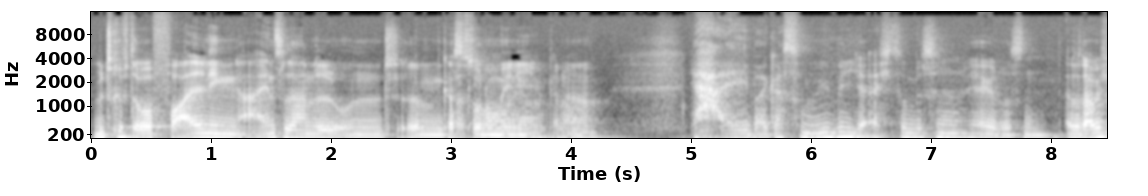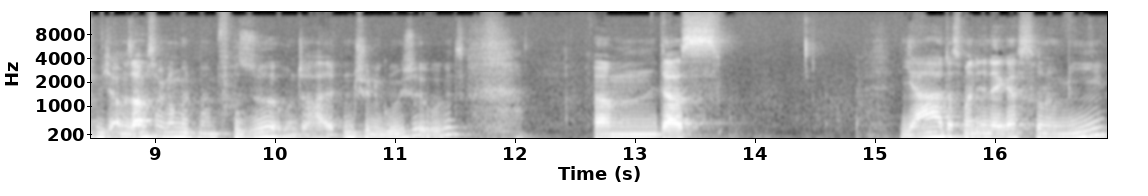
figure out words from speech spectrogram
Betrifft aber vor allen Dingen Einzelhandel und ähm, Gastronomie. Gastronomie, ja, genau. ja. ja, ey, bei Gastronomie bin ich ja echt so ein bisschen hergerissen. Also da habe ich mich am Samstag noch mit meinem Friseur unterhalten. Schöne Grüße übrigens. Ähm, dass, ja, dass man in der Gastronomie,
